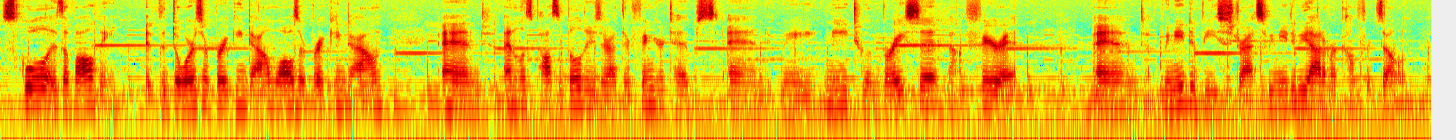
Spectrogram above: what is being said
School is evolving. The doors are breaking down, walls are breaking down, and endless possibilities are at their fingertips, and we need to embrace it, not fear it. And we need to be stressed, we need to be out of our comfort zone.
